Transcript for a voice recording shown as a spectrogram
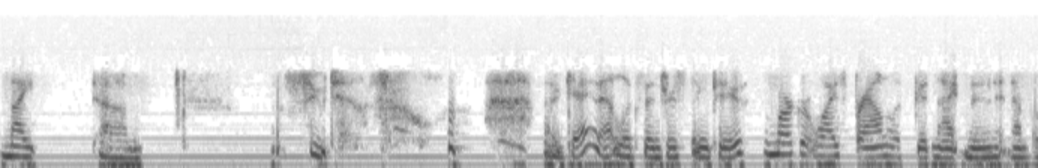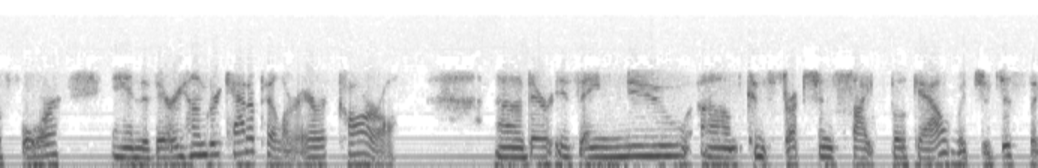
night um, suit. okay, that looks interesting too. Margaret Wise Brown with Good Night Moon at number four, and the Very Hungry Caterpillar, Eric Carle. Uh, there is a new um, construction site book out, which are just the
